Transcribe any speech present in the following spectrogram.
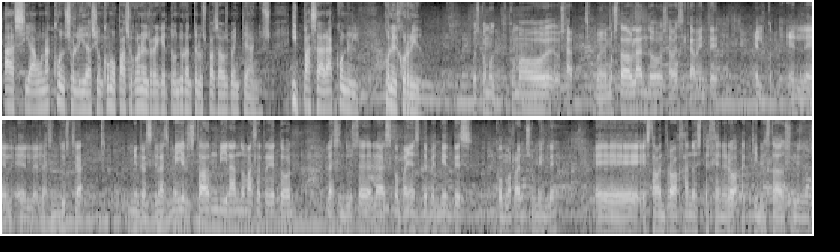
hacia una consolidación como pasó con el reggaetón durante los pasados 20 años y pasará con el, con el corrido? Pues como, como, o sea, hemos estado hablando, o sea, básicamente las industrias, mientras que las majors estaban mirando más al reggaetón, las, industrias, las compañías independientes como Rancho Humilde eh, estaban trabajando este género aquí en Estados Unidos.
